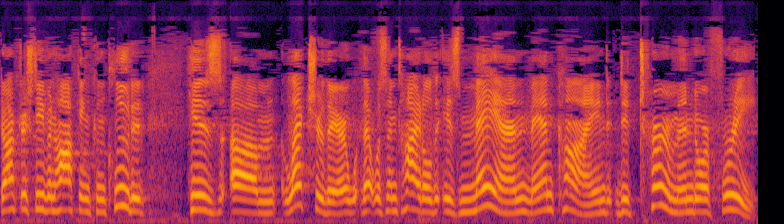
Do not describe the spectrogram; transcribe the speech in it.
Dr. Stephen Hawking concluded his um, lecture there that was entitled, Is Man, Mankind, Determined or Free?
